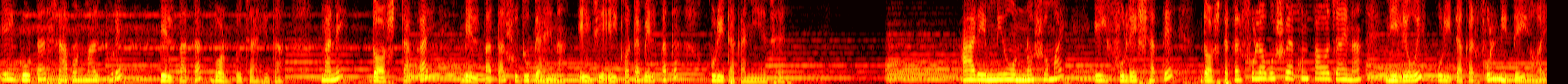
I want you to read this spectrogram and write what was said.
এই গোটা শ্রাবণ মাস ধরে বেলপাতার বড্ড চাহিদা। মানে দশ টাকায় বেলপাতা শুধু দেয় না, এই যে এই কটা বেলপাতা কুড়ি টাকা নিয়েছে। আর এমনিও অন্য সময় এই ফুলের সাথে দশ টাকার ফুল অবশ্য এখন পাওয়া যায় না, নিলে ওই কুড়ি টাকার ফুল নিতেই হয়।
